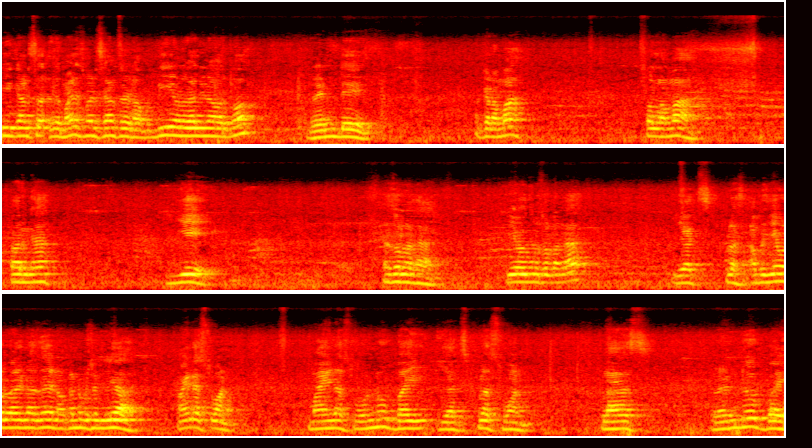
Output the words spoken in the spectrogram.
பி கேன்சல் இந்த மைனஸ் மைனஸ் கேன்சல் ஆகிடும் அப்போ பி வேல்யூ என்ன இருக்கும் ரெண்டு. ஓகேடாமா சொல்லலாமா? பாருங்க. ஏ என்ன சொல்கிறாங்க ஏ வந்து சொல்கிறாங்க எக்ஸ் ப்ளஸ் அப்போ ஏ ஒரு வேல்யூ என்னது? நான் கண்டுபிடிச்சோம் இல்லையா? மைனஸ் ஒன் மைனஸ் ஒன்று by x plus one plus ரெண்டு பை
